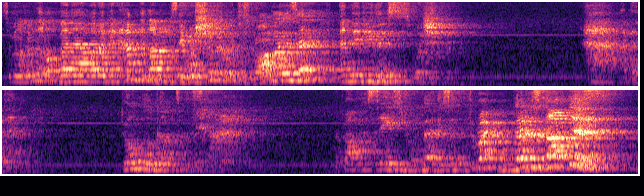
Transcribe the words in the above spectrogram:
Someone says, Rabbana wa lakal hamd, Allah say, wa shukr, which is wrong, like I and they do this, wa shukr. Don't look up to the sky. The Prophet says, your bed is a threat, you better stop this,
